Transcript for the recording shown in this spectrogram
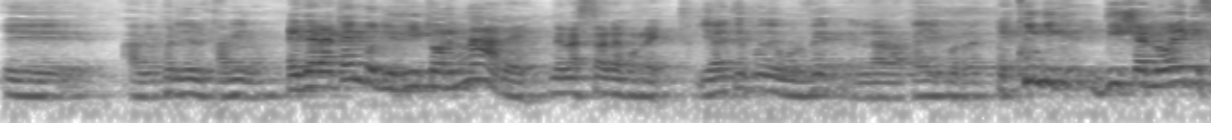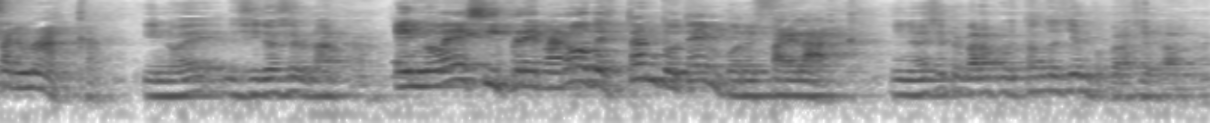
eh, había perdido el camino. ed era tempo di ritornare nella strada corretta. Y era tiempo de volver en la calle correcta. E quindi dice a Noè di fare un'arca. Y Noé decidió hacer un arca. E Noè si preparò per tanto tempo nel fare l'arca. Y Noé se preparó por tanto tiempo para hacer arca.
